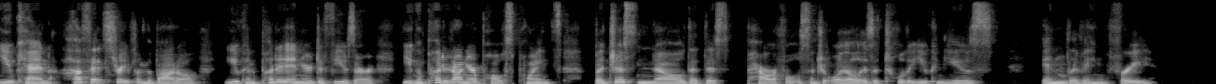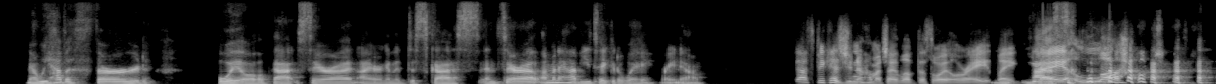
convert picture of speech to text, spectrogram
you can huff it straight from the bottle. You can put it in your diffuser. You can put it on your pulse points. But just know that this powerful essential oil is a tool that you can use in living free. Now, we have a third oil that Sarah and I are going to discuss. And Sarah, I'm going to have you take it away right now. That's because you know how much I love this oil, right? Like, yes. I love.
